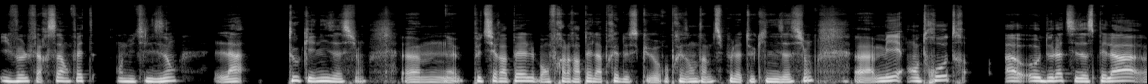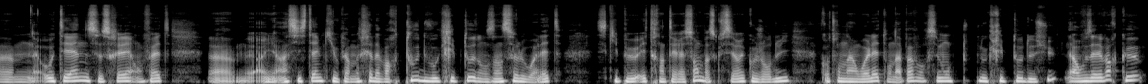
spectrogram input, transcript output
ils, veulent faire ça en fait en utilisant la tokenisation. petit rappel, bon, on fera le rappel après de ce que représente un petit peu la tokenisation, mais entre autres, au-delà de ces aspects-là, euh, OTN, ce serait en fait euh, un système qui vous permettrait d'avoir toutes vos cryptos dans un seul wallet, ce qui peut être intéressant parce que c'est vrai qu'aujourd'hui, quand on a un wallet, on n'a pas forcément toutes nos cryptos dessus. Alors vous allez voir que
